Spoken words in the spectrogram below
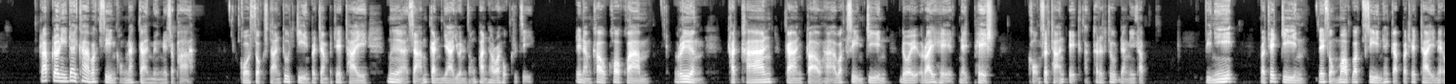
-19 รับกรณีได้ค่าวัคซีนของนักการเมืองในสภา โฆษกสถานทูตจีนประจำประเทศไทย เมื่อ 3 กันยายน 2564 ได้นำเข้าข้อความ เรื่องคัดค้านการกล่าวหาวัคซีนจีน โดยไร้เหตุในเพจ ของสถานเอกอัครทูตดังนี้ครับ ปีนี้ประเทศจีนได้ส่งมอบวัคซีนให้กับประเทศไทยในโอ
